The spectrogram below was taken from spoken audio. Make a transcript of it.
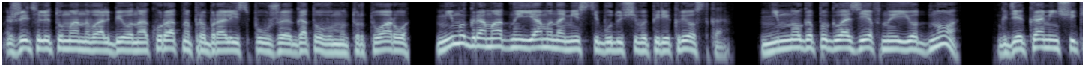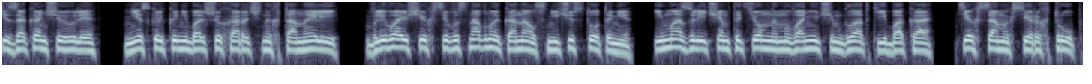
жители Туманного Альбиона аккуратно пробрались по уже готовому тротуару мимо громадной ямы на месте будущего перекрестка. Немного поглазев на ее дно, где каменщики заканчивали несколько небольших арочных тоннелей, вливающихся в основной канал с нечистотами, и мазали чем-то темным и вонючим гладкие бока тех самых серых труб,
